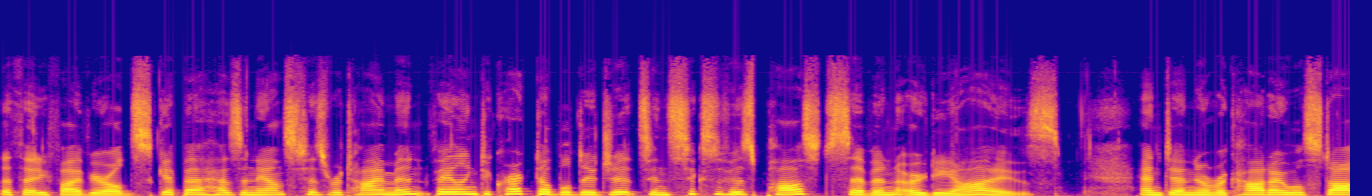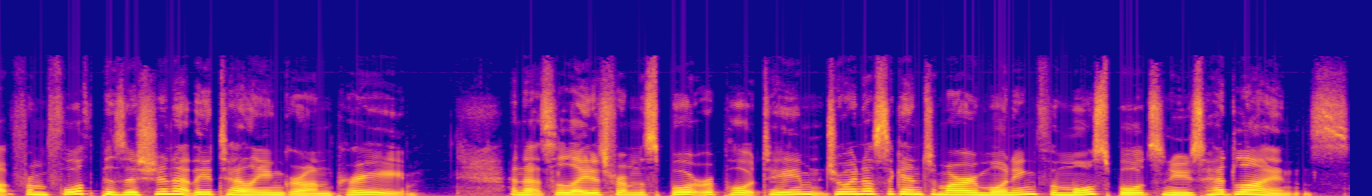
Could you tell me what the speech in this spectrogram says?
The 35 year old skipper has announced his retirement, failing to crack double digits in six of his past seven ODIs. And Daniel Ricciardo will start from fourth position at the Italian Grand Prix. And that's the latest from the Sport Report team. Join us again tomorrow morning for more sports news headlines.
